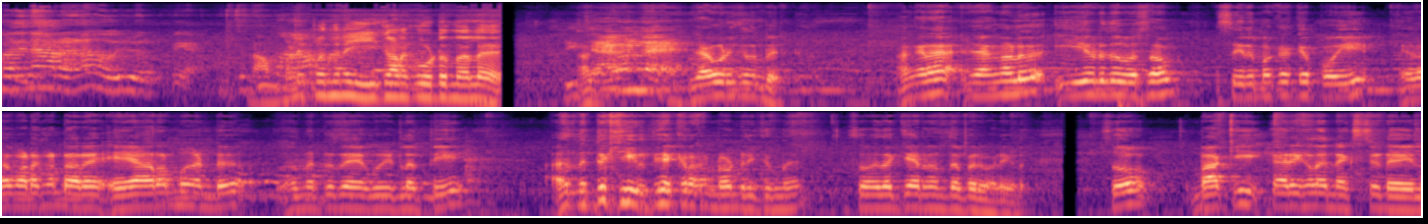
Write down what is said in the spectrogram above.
പതിനാറാണ് ഒരു റുപ്യ നമ്മളിപ്പോ ഈ കണക്ക് കൂട്ടുന്നല്ലേ ഞാൻ കുടിക്കുന്നുണ്ട്. അങ്ങനെ ഞങ്ങൾ ഈ ഒരു ദിവസം സിനിമക്കൊക്കെ പോയി. ഏതാ പടം കണ്ട എ ആർ എം കണ്ട്. എന്നിട്ട് വീട്ടിലെത്തി. എന്നിട്ട് കീർത്തിയൊക്കെ കണ്ടോണ്ടിരിക്കുന്നത് സോ ഇതൊക്കെയായിരുന്നു ഇന്നത്തെ പരിപാടികൾ സോ ബാക്കി കാര്യങ്ങൾ നെക്സ്റ്റ് ഡേയിൽ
